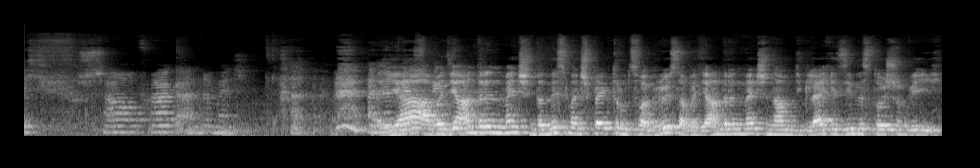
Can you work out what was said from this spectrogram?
ich schau, frage andere Menschen. andere ja, aber die anderen Menschen, dann ist mein Spektrum zwar größer, aber die anderen Menschen haben die gleiche Sinnestäuschung wie ich.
